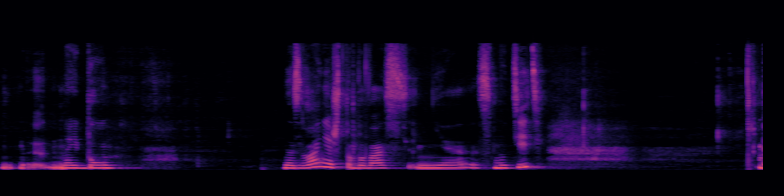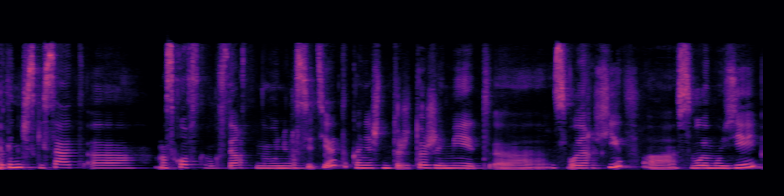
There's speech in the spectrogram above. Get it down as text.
найду название, чтобы вас не смутить. Ботанический сад э, Московского государственного университета, конечно, тоже, тоже имеет э, свой архив, э, свой музей.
